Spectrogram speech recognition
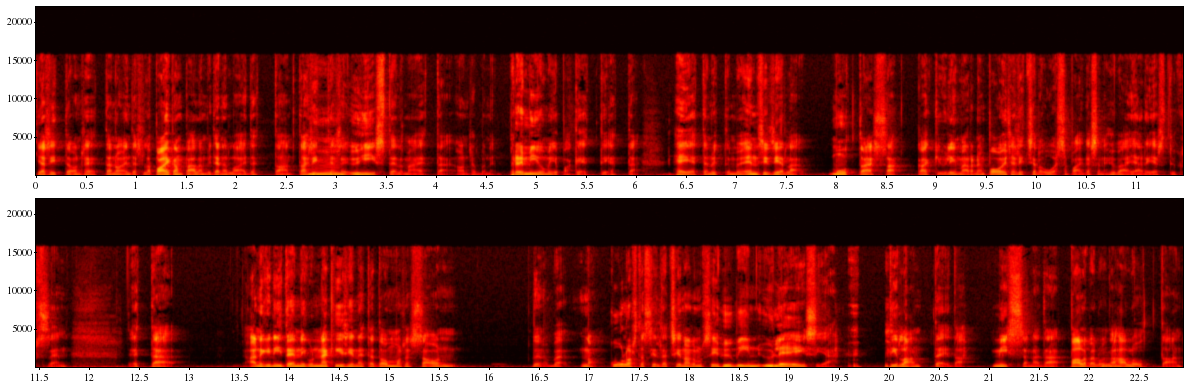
ja sitten on se, että no entä sillä paikan päällä, miten ne laitetaan, tai Mm. sitten se yhdistelmä, että on semmoinen premiumipaketti, että hei, että nyt me ensin siellä muuttaessa kaikki ylimääräinen pois, ja sitten siellä uudessa paikassa ne hyvään järjestykseen. Että ainakin itse niin näkisin, että tuommoisessa on, no kuulosta siltä, että siinä on semmoisia hyvin yleisiä tilanteita, missä näitä palveluita mm. halutaan,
